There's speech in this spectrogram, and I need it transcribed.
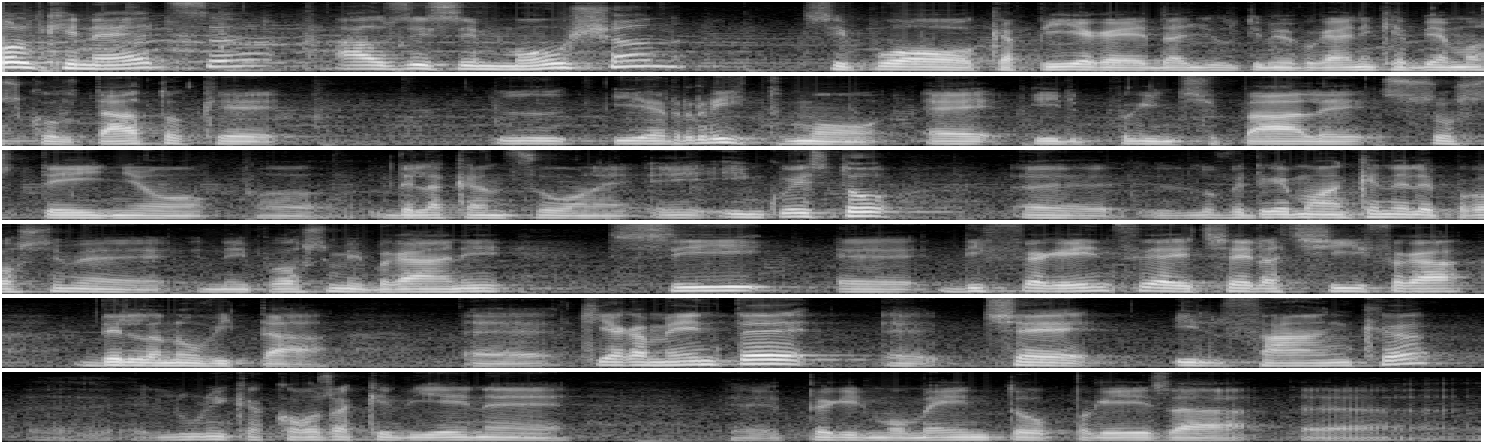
Talking Heads, Houses in Motion, si può capire dagli ultimi brani che abbiamo ascoltato che il ritmo è il principale sostegno uh, della canzone e in questo eh, lo vedremo anche prossime, nei prossimi brani, si eh, differenzia e c'è la cifra della novità. Eh, chiaramente eh, c'è il funk, eh, l'unica cosa che viene per il momento presa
